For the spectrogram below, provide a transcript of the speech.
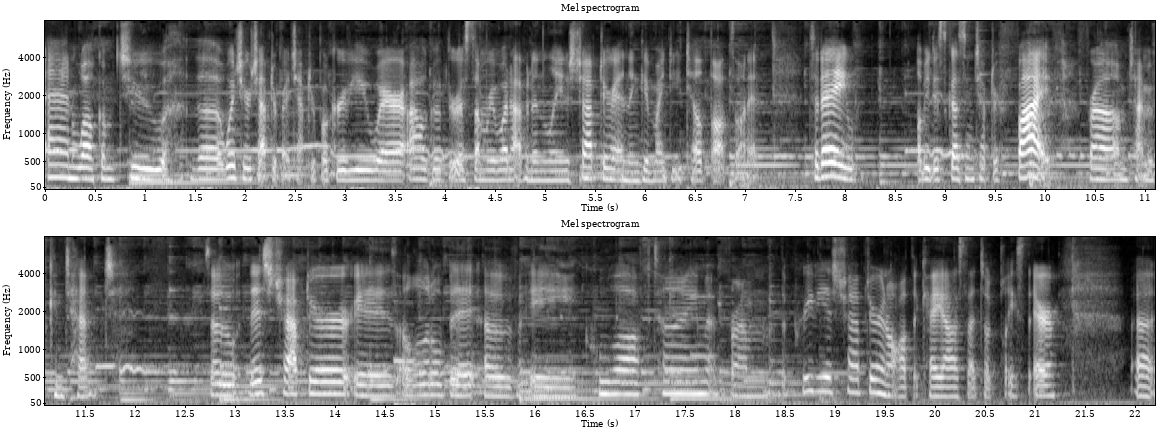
and welcome to the Witcher chapter by chapter book review, where I'll go through a summary of what happened in the latest chapter and then give my detailed thoughts on it. Today, I'll be discussing chapter 5 from Time of Contempt. So, this chapter is a little bit of a cool off time from the previous chapter and all the chaos that took place there. Uh,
